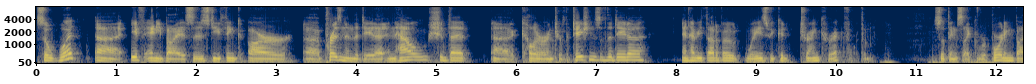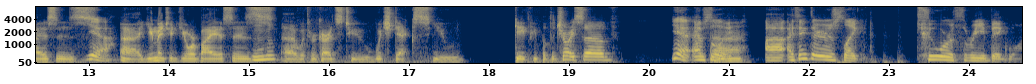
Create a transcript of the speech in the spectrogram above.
So, what, uh, if any, biases do you think are uh, present in the data, and how should that uh, color our interpretations of the data? And have you thought about ways we could try and correct for them? So, things like reporting biases. Yeah. Uh, you mentioned your biases uh, with regards to which decks you gave people the choice of. Yeah, absolutely. Uh, Uh, I think there's like two or three big ones.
